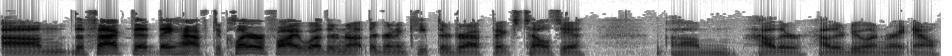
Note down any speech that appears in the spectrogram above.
um, the fact that they have to clarify whether or not they're going to keep their draft picks tells you um, how they're how they're doing right now.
